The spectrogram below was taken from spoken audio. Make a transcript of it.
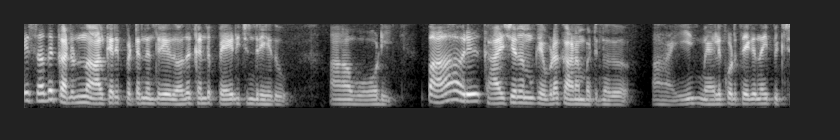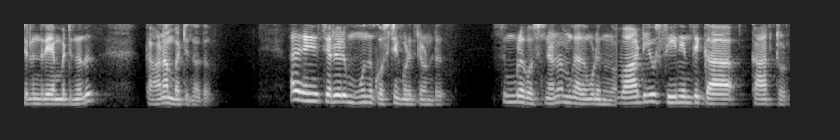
യെസ് അത് കണ്ടുന്ന ആൾക്കാർ പെട്ടെന്ന് എന്ത് ചെയ്തു? അത് കണ്ട് പേടിച്ച് എന്ത് ചെയ്തു? ആ ഓടി. അപ്പോൾ ആ ഒരു കാഴ്ചയാണ് നമുക്ക് എവിടെ കാണാൻ പറ്റുന്നത്? ആ ഈ മേലെ കൊടുത്തേക്കുന്ന ഈ പിക്ചർ എന്ത് ചെയ്യാൻ പറ്റുന്നത്? കാണാൻ പറ്റുന്നത്. അത് കഴിഞ്ഞ് ചെറിയൊരു മൂന്ന് ക്വസ്റ്റ്യൻ കൊടുത്തിട്ടുണ്ട്. സിമ്പിൾ ക്വസ്റ്റ്യൻ ആണ്. നമുക്ക് അതും കൂടി നോക്കാം. What you seen in the cartoon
